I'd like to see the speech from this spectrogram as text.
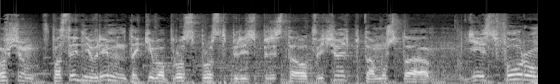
В общем, в последнее время на такие вопросы просто перестал отвечать, потому что есть форум,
